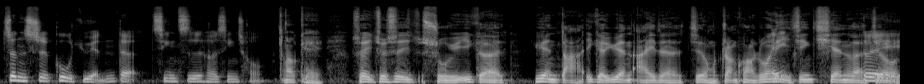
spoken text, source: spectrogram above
正式雇员的薪资和薪酬。OK，所以就是属于一个愿打一个愿挨的这种状况。如果你哎已经签了，就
